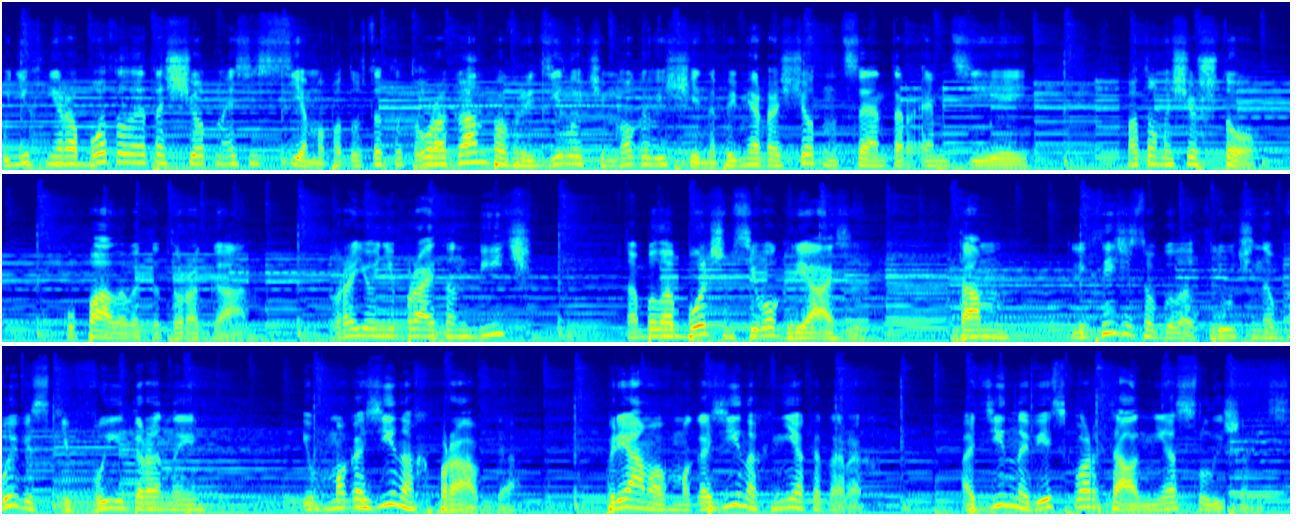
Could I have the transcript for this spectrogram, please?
у них не работала эта счетная система, потому что этот ураган повредил очень много вещей. Например, расчетный центр MTA. Потом еще что? Упало в этот ураган. В районе Брайтон-Бич там было больше всего грязи. Там электричество было отключено, вывески выдраны. И в магазинах, правда, прямо в магазинах некоторых, один на весь квартал не ослышались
